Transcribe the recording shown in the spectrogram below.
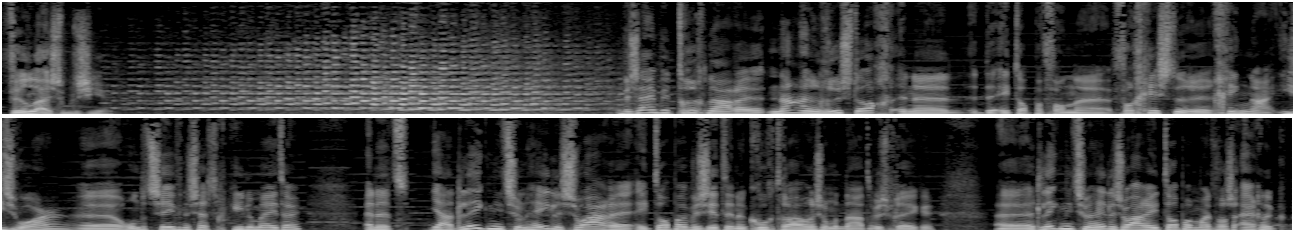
Veel luisterplezier. We zijn weer terug naar uh, na een rustdag. En uh, de etappe van, uh, van gisteren ging naar Izoar. 167 kilometer. En het, ja, het leek niet zo'n hele zware etappe. We zitten in een kroeg trouwens om het na te bespreken. het leek niet zo'n hele zware etappe, maar het was eigenlijk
